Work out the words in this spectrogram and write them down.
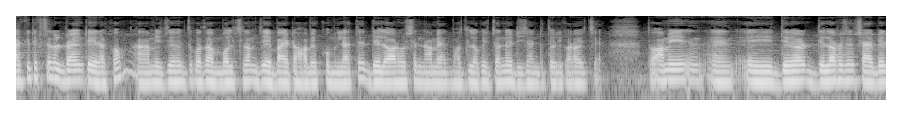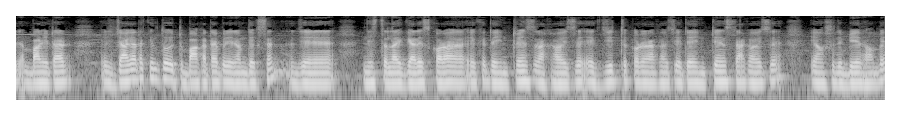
আর্কিটেকচারাল ড্রয়িংটা এরকম। আমি যে কথা বলছিলাম যে বাড়িটা হবে কুমিল্লাতে, দেলোয়ার হোসেন নামে এক ভদ্রলোকের জন্য ডিজাইনটা তৈরি করা হয়েছে। তো আমি এই দেলোয়ার দেলোয়ার হোসেন সাহেবের বাড়িটার জায়গাটা কিন্তু একটু বাঁকা টাইপের এরকম দেখছেন, যে নিচতলায় গ্যারেজ করা এক্ষেত্রে এন্ট্রেন্স রাখা হয়েছে এক্সিট করে রাখা হয়েছে, এটা এন্ট্রেন্স রাখা হয়েছে, এই অংশ দিয়ে বের হবে।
